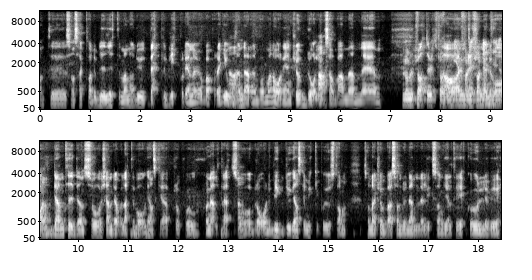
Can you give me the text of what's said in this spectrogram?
inte, som sagt var, det blir lite, man hade ju ett bättre blick på det när jag jobbar på regionen ja. där än vad man har i en klubb då liksom. Ja. Men, eh, men om du pratar utifrån ja, din erfarenhet utifrån den, det tiden, var, den tiden så kände jag väl att det var ganska proportionellt rätt så ja. bra. Det byggde ju ganska mycket på just de sådana klubbar som du nämner, liksom GLTK och Ullevi.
